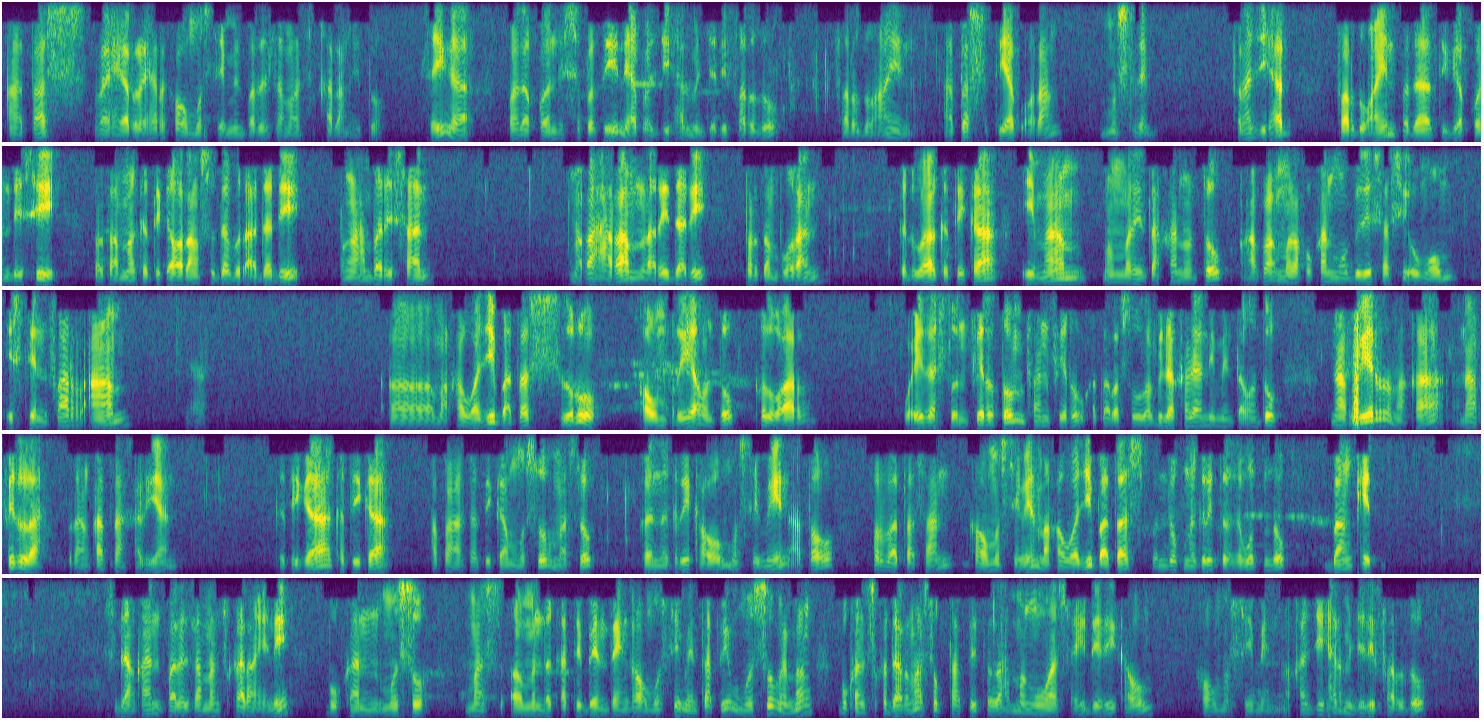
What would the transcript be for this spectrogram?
atas leher-leher kaum muslimin pada zaman sekarang itu. Sehingga pada kondisi seperti ini apa jihad menjadi fardu fardu ain atas setiap orang muslim. Karena jihad fardu ain pada tiga kondisi. Pertama ketika orang sudah berada di tengah barisan maka haram lari dari pertempuran. Kedua, ketika imam memerintahkan untuk apa melakukan mobilisasi umum, istinfar am, ya, e, maka wajib atas seluruh kaum pria untuk keluar. Wa idza stunfirtum fanfiru kata Rasulullah bila kalian diminta untuk nafir maka nafirlah berangkatlah kalian. Ketika ketika apa ketika musuh masuk ke negeri kaum muslimin atau perbatasan kaum muslimin maka wajib atas penduduk negeri tersebut untuk bangkit sedangkan pada zaman sekarang ini bukan musuh mas, e, mendekati benteng kaum muslimin tapi musuh memang bukan sekedar masuk tapi telah menguasai diri kaum kaum muslimin. Maka jihad menjadi fardu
